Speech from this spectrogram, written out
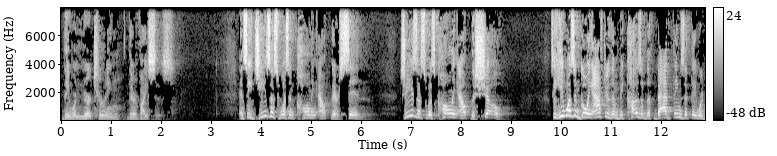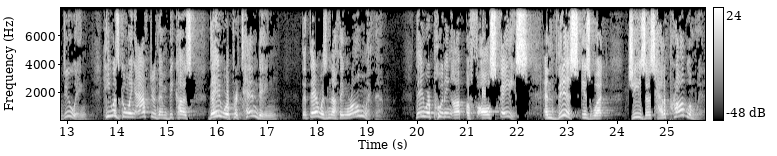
they were nurturing their vices. And see, Jesus wasn't calling out their sin, Jesus was calling out the show. See, he wasn't going after them because of the bad things that they were doing. He was going after them because they were pretending that there was nothing wrong with them. They were putting up a false face. And this is what Jesus had a problem with.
